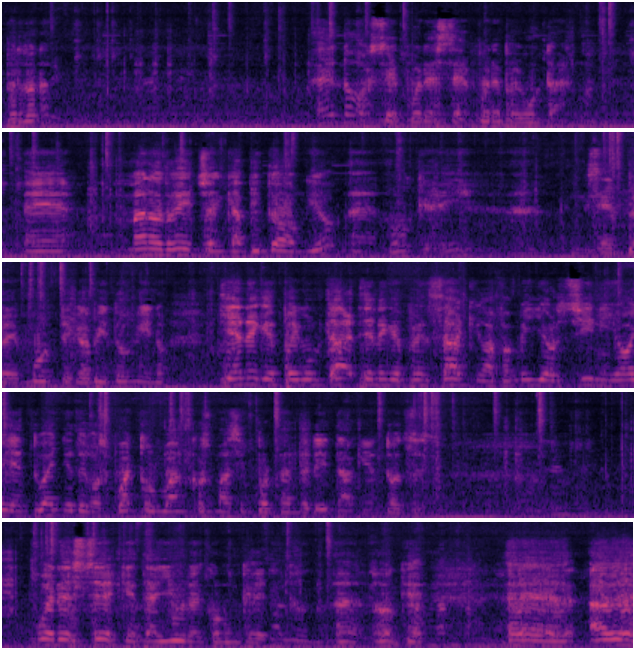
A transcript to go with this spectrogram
¿Perdona? Eh, no sé, puede ser, puede preguntarlo. Eh, mano derecha en Capitolio, eh, ok, eh, siempre Monte Capitolino. Tiene que preguntar, tiene que pensar que la familia Orsini hoy es dueño de los cuatro bancos más importantes de Italia, entonces puede ser que te ayuden con un crédito. Ah, ok. Eh, a ver.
